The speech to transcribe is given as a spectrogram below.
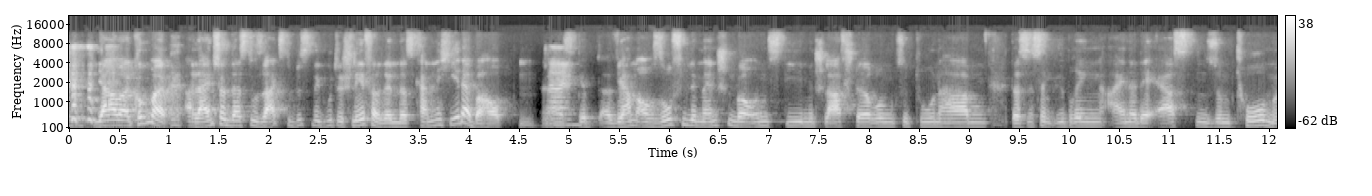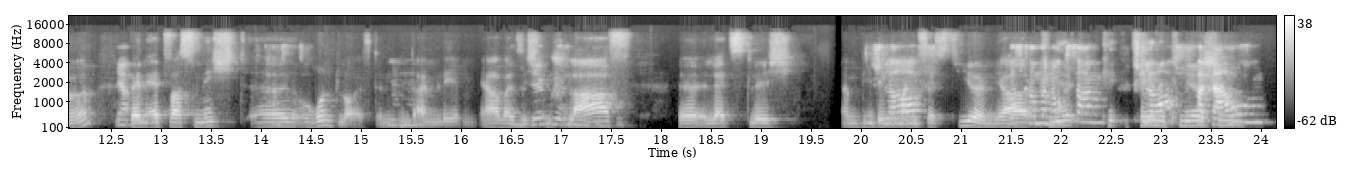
ja, aber guck mal, allein schon, dass du sagst, du bist eine gute Schläferin, das kann nicht jeder behaupten. Ja, es gibt, also wir haben auch so viele Menschen bei uns, die mit Schlafstörungen zu tun haben. Das ist im Übrigen eine der ersten Symptome, ja. wenn etwas nicht äh, rund läuft in, mhm. in, deinem Leben. Ja, weil sich im Schlaf äh, letztlich ähm, die Schlaf. Dinge manifestieren. Ja, Was kann man Knie, noch sagen? Schlaf, Verdauung.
